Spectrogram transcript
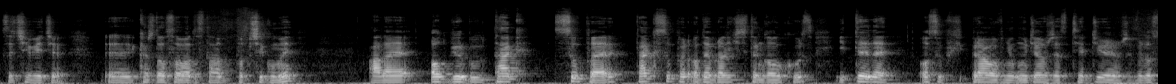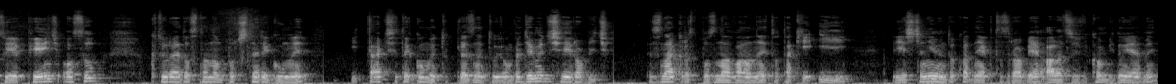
Chcecie, wiecie, yy, każda osoba dostała po trzy gumy, ale odbiór był tak super, tak super odebraliście ten konkurs i tyle osób brało w nim udział, że stwierdziłem, że wylosuję 5 osób, które dostaną po 4 gumy. I tak się te gumy tu prezentują. Będziemy dzisiaj robić znak rozpoznawany, to takie I. Jeszcze nie wiem dokładnie jak to zrobię, ale coś wykombinujemy.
